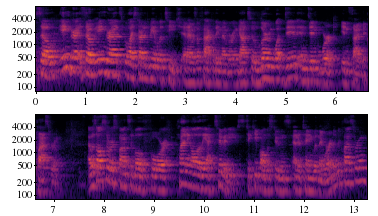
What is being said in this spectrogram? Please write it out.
So in, grad, so in grad school, I started to be able to teach, and I was a faculty member and got to learn what did and didn't work inside the classroom. I was also responsible for planning all of the activities to keep all the students entertained when they weren't in the classroom.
